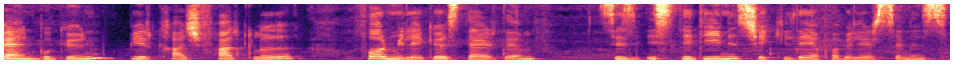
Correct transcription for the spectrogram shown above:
Ben bugün birkaç farklı formüle gösterdim. Siz istediğiniz şekilde yapabilirsiniz.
